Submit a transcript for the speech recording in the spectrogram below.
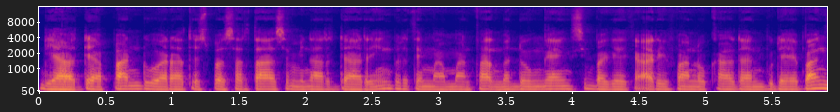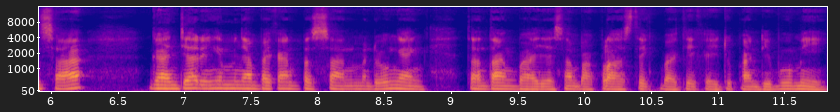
Di hadapan 200 peserta seminar daring bertema manfaat mendongeng sebagai kearifan lokal dan budaya bangsa, Ganjar ingin menyampaikan pesan mendongeng tentang bahaya sampah plastik bagi kehidupan di bumi.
